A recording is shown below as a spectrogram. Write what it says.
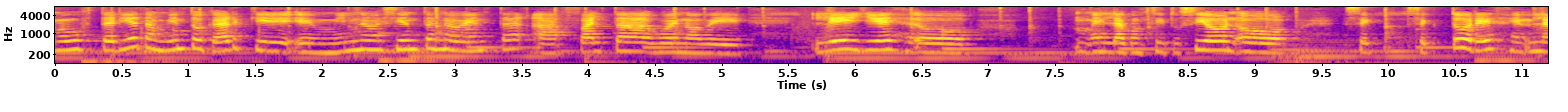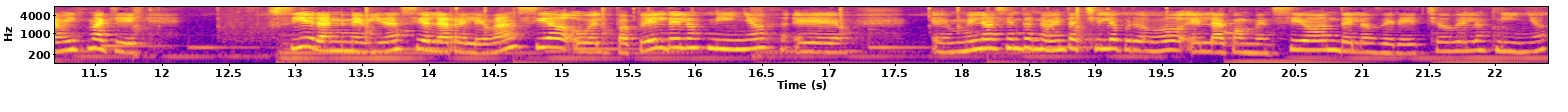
me gustaría también tocar que en 1990, a falta bueno, de leyes o en la constitución o sectores, en la misma que eran en evidencia la relevancia o el papel de los niños. Eh, en 1990 Chile aprobó la Convención de los Derechos de los Niños,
